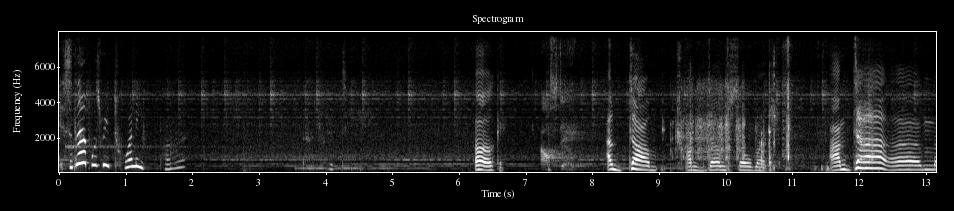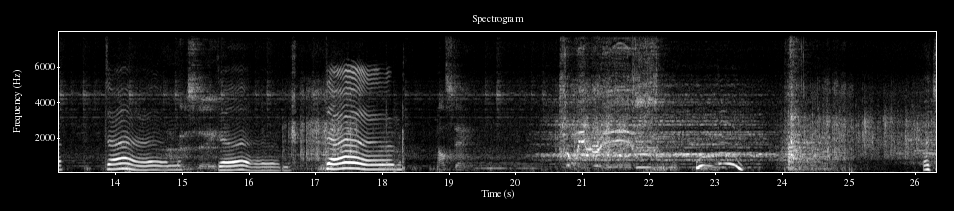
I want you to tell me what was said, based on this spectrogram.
Isn't that supposed to be 25? Oh, okay. I'll stay. I'm dumb. I'm dumb so much. I'm dumb. Dumb. Dumb. Dumb. I'll stay. Let's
